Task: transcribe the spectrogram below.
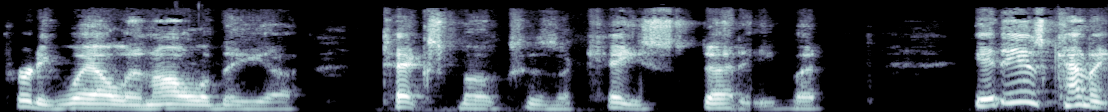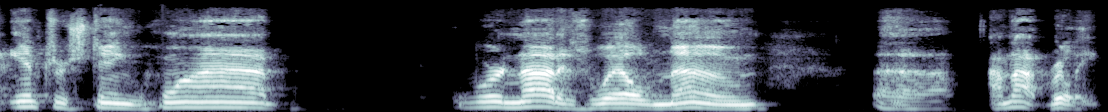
pretty well in all of the uh, textbooks as a case study, but it is kind of interesting why we're not as well known. Uh, I'm not really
